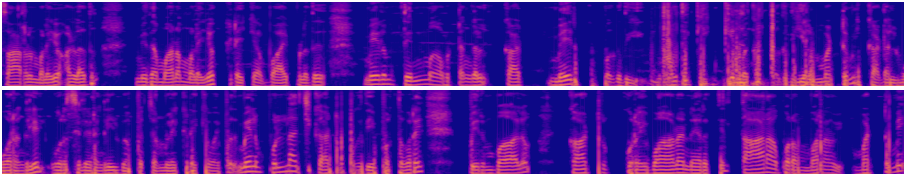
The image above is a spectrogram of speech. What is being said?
சாரல் மழையோ அல்லது மிதமான மழையோ கிடைக்க வாய்ப்புள்ளது. மேலும் தென் மாவட்டங்கள் காட் மேற்கு பகுதி ஒதுக்கி கிழக்கு பகுதியில் மட்டுமே கடல் ஓரங்களில் ஒரு சில இடங்களில் வெப்பச்சலமலை கிடைக்க வாய்ப்பது. மேலும் பொள்ளாச்சி காற்று பகுதியை பொறுத்தவரை பெரும்பாலும் காற்று குறைவான நேரத்தில் தாராபுரம் வரை மட்டுமே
